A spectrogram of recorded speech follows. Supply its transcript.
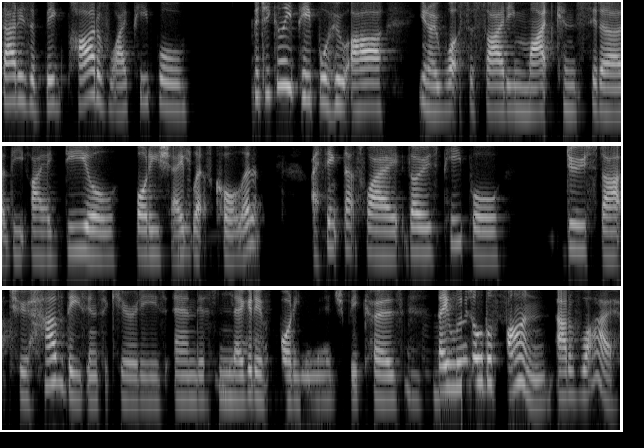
that is a big part of why people, particularly people who are, you know, what society might consider the ideal body shape, Yeah. let's call it. I think that's why those people do start to have these insecurities and this Yeah. negative body image because they Mhm. lose all the fun out of life.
